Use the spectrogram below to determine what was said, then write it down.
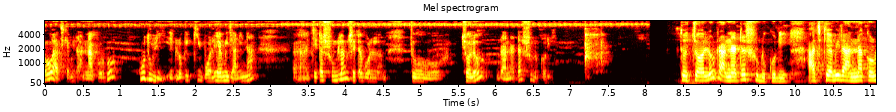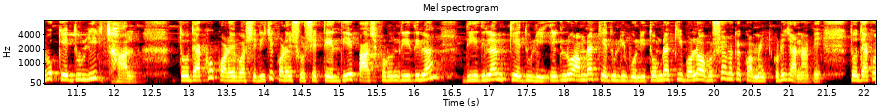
দেখো, আজকে আমি রান্না করব কুদুলি। এগুলোকে কি বলে আমি জানি না। যেটা শুনলাম সেটা বললাম। তো চলো রান্নাটা শুরু করি। তো চলো রান্নাটা শুরু করি। আজকে আমি রান্না করব কেদুলির ঝাল। তো দেখো কড়াই বসিয়ে দিয়েছি, কড়াই সর্ষের তেল দিয়ে পাঁচ ফোড়ন দিয়ে দিলাম দিয়ে দিলাম কেদুলি, এগুলো আমরা কেদুলি বলি, তোমরা কি বলো অবশ্যই আমাকে কমেন্ট করে জানাবে। তো দেখো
